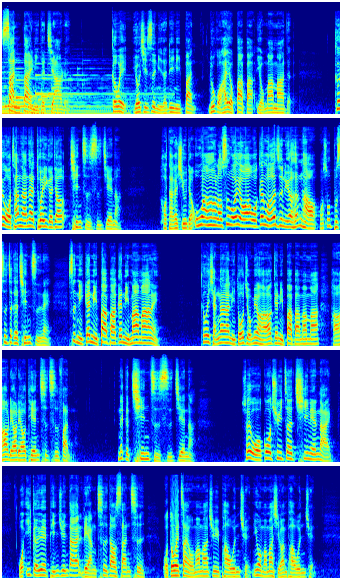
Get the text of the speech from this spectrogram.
善待你的家人。各位，尤其是你的另一半，如果还有爸爸有妈妈的，各位，我常常在推一个叫亲子时间呐。好，大概修掉。哇，老师，我有啊，我跟我儿子女儿很好。我说不是这个亲子呢，是你跟你爸爸跟你妈妈呢。各位想看看你多久没有好好跟你爸爸妈妈好好聊聊天、吃吃饭？那个亲子时间呐。所以我过去这七年来，我一个月平均大概两次到三次，我都会载我妈妈去泡温泉，因为我妈妈喜欢泡温泉。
